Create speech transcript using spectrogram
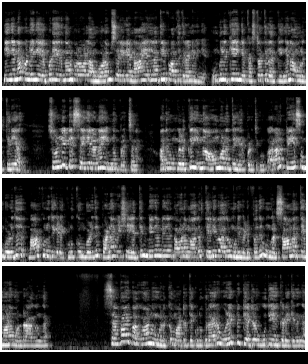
நீங்க என்ன பண்ணுவீங்க? எப்படி இருந்தாலும் பரவாயில்ல அவங்க உடம்பு சரியில்லை நான் எல்லாத்தையும் பாத்துக்கிறேன்னு உங்களுக்கே இங்க கஷ்டத்துல இருக்கீங்கன்னு அவங்களுக்கு தெரியாது. சொல்லிட்டு செய்யலைன்னா இன்னும் பிரச்சனை. அது உங்களுக்கு இன்னும் அவமானத்தை ஏற்படுத்தி கொடுக்கும். அதனால பேசும் பொழுது வாக்குறுதிகளை கொடுக்கும் பொழுது பண விஷயத்தில் மிக மிக கவனமாக தெளிவாக முடிவெடுப்பது உங்கள் சாமர்த்தியமான ஒன்றாகுங்க. செவ்வாய் பகவான் உங்களுக்கு மாற்றத்தை கொடுக்கிறாரு. உழைப்புக்கேற்ற ஊதியம் கிடைக்குதுங்க.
